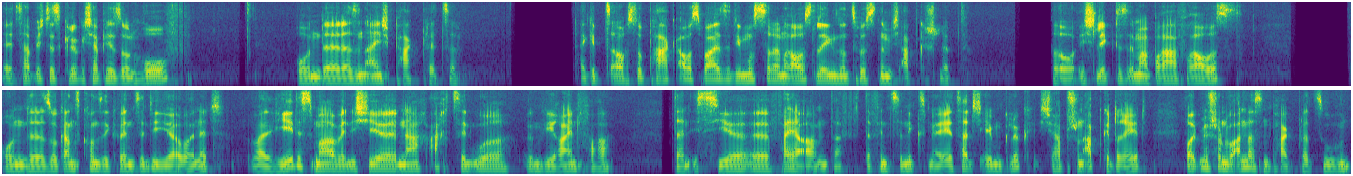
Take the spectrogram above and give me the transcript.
Jetzt habe ich das Glück, ich habe hier so einen Hof und äh, da sind eigentlich Parkplätze. Da gibt es auch so Parkausweise, die musst du dann rauslegen, sonst wirst du nämlich abgeschleppt. So, ich lege das immer brav raus. Und äh, so ganz konsequent sind die hier aber nicht. Weil jedes Mal, wenn ich hier nach 18 Uhr irgendwie reinfahre, dann ist hier äh, Feierabend. Da, da findest du nichts mehr. Jetzt hatte ich eben Glück. Ich habe schon abgedreht, wollte mir schon woanders einen Parkplatz suchen.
